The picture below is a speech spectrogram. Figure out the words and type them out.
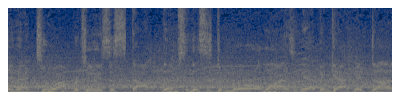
They've had two opportunities to stop them, so this is demoralizing. They haven't gotten it done.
